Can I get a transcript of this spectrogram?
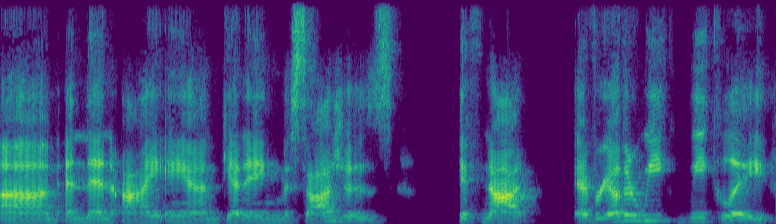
um, and then i am getting massages if not every other week, weekly,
